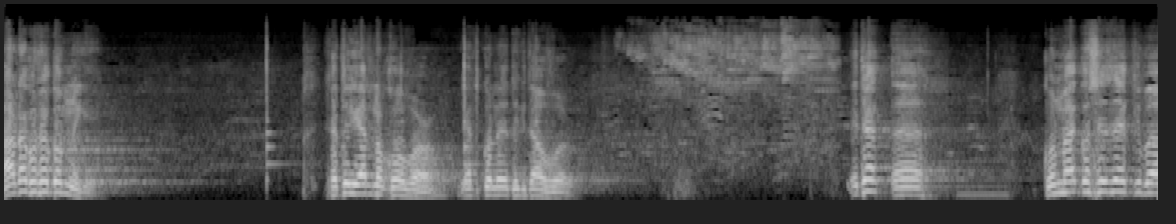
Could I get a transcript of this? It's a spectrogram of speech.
আৰু এটা কথা ক'ম নেকি? সেইটো ইয়াত নকওঁ বাৰু ইয়াত ক'লে দিগদাৰ হ'ব আৰু এতিয়া কোনোবাই কৈছে যে কিবা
